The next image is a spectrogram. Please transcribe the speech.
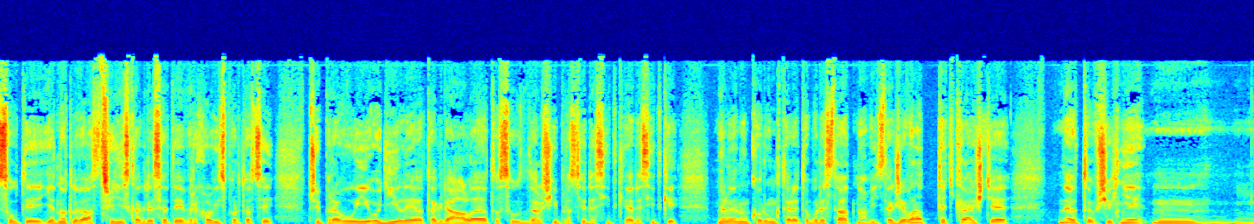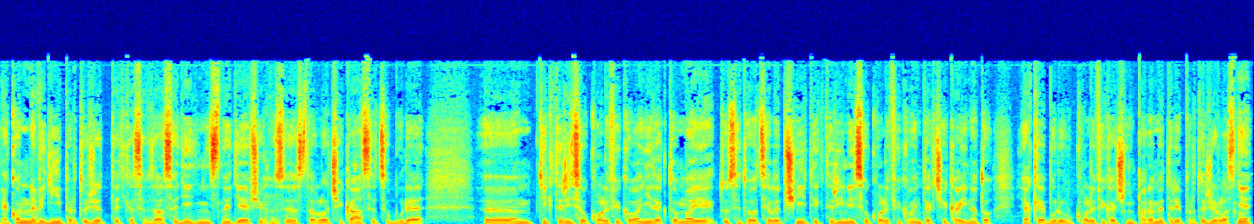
jsou ty jednotlivá střediska, kde se ty vrcholoví sportovci připravují, oddíly a tak dále. A to jsou další prostě desítky a desítky milionů korun, které to bude stát navíc. Takže ono teďka ještě to všichni mm, jako nevidí, protože teďka se v zásadě nic neděje, všechno mm. se zastavilo, čeká se, co bude. Ehm, ti, kteří jsou kvalifikovaní, tak to mají tu situaci lepší, ty, kteří nejsou kvalifikovaní, tak čekají na to, jaké budou kvalifikační parametry, protože vlastně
